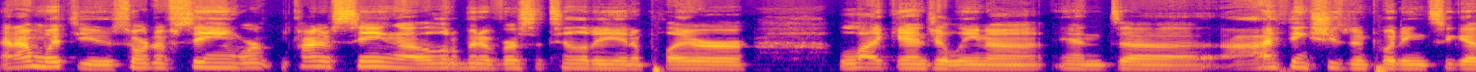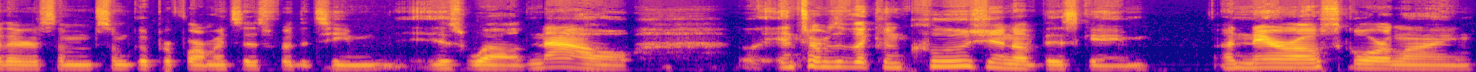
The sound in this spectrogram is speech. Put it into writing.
and I'm with you sort of seeing we're kind of seeing a little bit of versatility in a player like Angelina. And uh, I think she's been putting together some some good performances for the team as well. Now, in terms of the conclusion of this game, a narrow score line,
